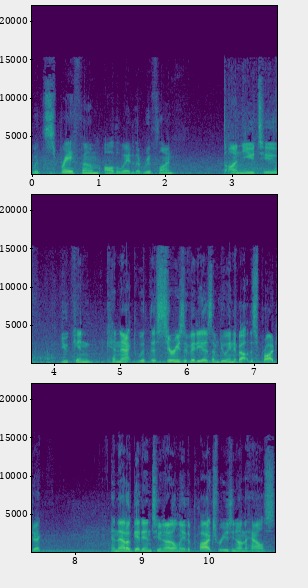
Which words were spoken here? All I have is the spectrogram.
with spray foam all the way to the roof line. On YouTube, you can connect with the series of videos I'm doing about this project and that'll get into not only the products we're using on the house,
